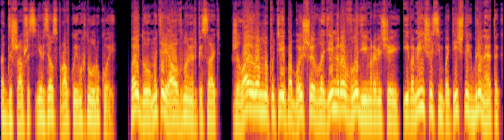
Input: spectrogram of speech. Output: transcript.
Отдышавшись, я взял справку и махнул рукой. «Пойду материал в номер писать. Желаю вам на пути побольше Владимиров Владимировичей и поменьше симпатичных брюнеток».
